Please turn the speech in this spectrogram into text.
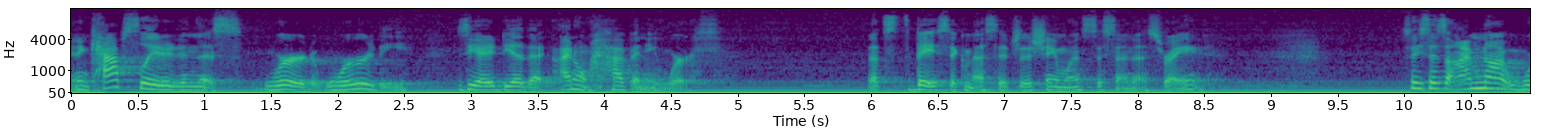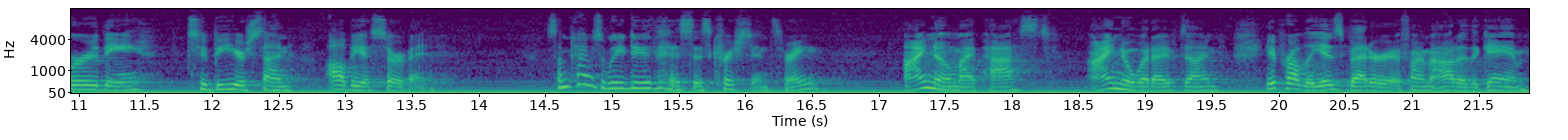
And encapsulated in this word, worthy, is the idea that I don't have any worth. That's the basic message that shame wants to send us, right? So he says, I'm not worthy to be your son, I'll be a servant. Sometimes we do this as Christians, right? I know my past. I know what I've done. It probably is better if I'm out of the game.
